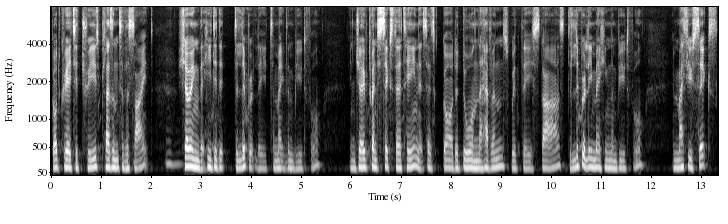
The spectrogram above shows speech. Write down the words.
God created trees pleasant to the sight mm-hmm. showing that he did it deliberately to make them beautiful. In Job 26 13, it says, God adorned the heavens with the stars, deliberately making them beautiful. In Matthew 6,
